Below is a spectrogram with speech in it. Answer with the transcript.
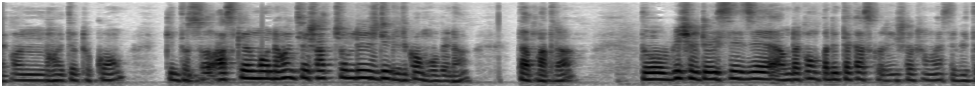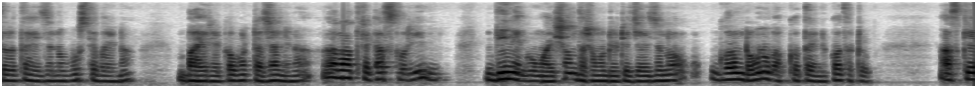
এখন হয়তো একটু কম। কিন্তু আজকের মনে হয় যে সাতচল্লিশ ডিগ্রি কম হবে না তাপমাত্রা। তো বিষয়টা হচ্ছে যে আমরা কোম্পানিতে কাজ করি, সবসময় আছে ভিতরে, তাই যেন বুঝতে পারি না। বাইরের খবরটা জানি না। রাত্রে কাজ করি, দিনে ঘুমাই সন্ধ্যা সময় ডিউটি যাই যেন গরমটা অনুভব করতে না কতটুকু। আজকে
